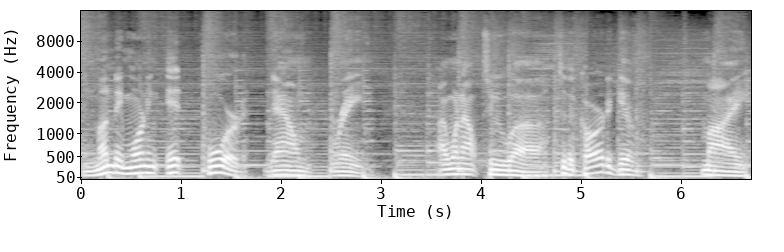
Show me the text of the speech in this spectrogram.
and Monday morning, it poured down rain. I went out to uh, to the car to give my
